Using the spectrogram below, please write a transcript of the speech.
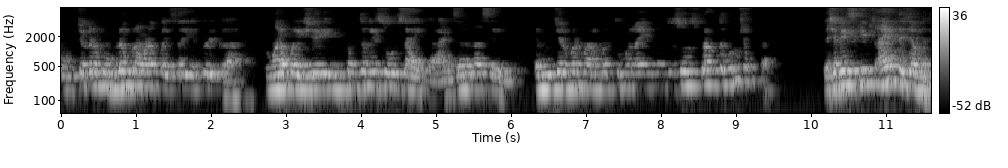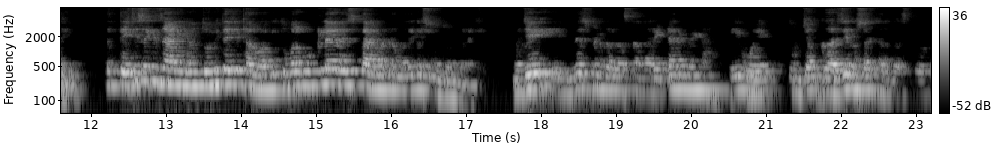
तुमच्याकडे मुबलक प्रमाणात पैसा येतोय का? तुम्हाला पैसे इन्कमचा काही सोर्स आहे का? आणि जर नसेल तर म्युच्युअल फंड मार्फत तुम्हाला इन्कमचा सोर्स प्राप्त करू शकता. तशा काही स्कीम्स आहेत त्याच्यामध्ये. तर त्याची सगळी जाण घेऊन तुम्ही त्याची ठरवा की तुम्हाला कुठल्या रिस्क पॅरामीटरमध्ये कशी गुंतवणूक करायची. म्हणजे इन्व्हेस्टमेंट करत असताना रिटायरमेंट हे वय तुमच्या गरजेनुसार ठरत असतं.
